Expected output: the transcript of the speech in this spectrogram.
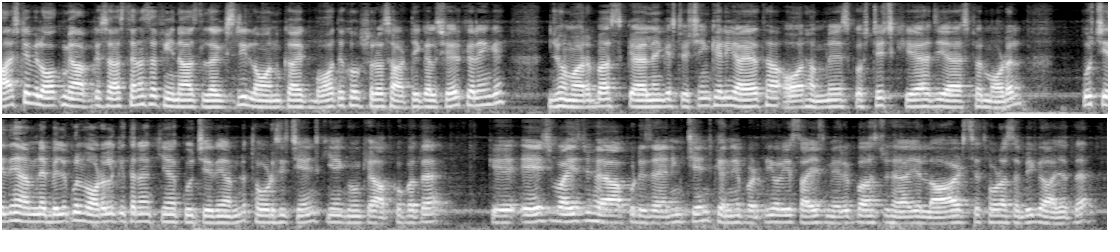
आज के व्लॉग में आपके साथ सना सफ़ीनाज लग्जरी लॉन का एक बहुत ही खूबसूरत आर्टिकल शेयर करेंगे, जो हमारे पास कह लेंगे स्टिचिंग के लिए आया था और हमने इसको स्टिच किया है जी एज़ पर मॉडल कुछ चीज़ें हमने बिल्कुल मॉडल की तरह की हैं, कुछ चीज़ें हमने थोड़ी सी चेंज की हैं, क्योंकि आपको पता है कि एज वाइज जो है आपको डिज़ाइनिंग चेंज करनी पड़ती है और ये साइज़ मेरे पास जो है, ये लार्ज से थोड़ा सा बिग आ जाता है।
